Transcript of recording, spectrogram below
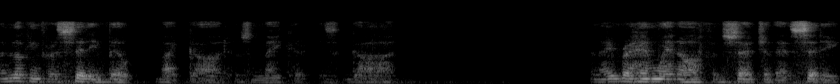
I'm looking for a city built by God, whose maker is God. And Abraham went off in search of that city.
